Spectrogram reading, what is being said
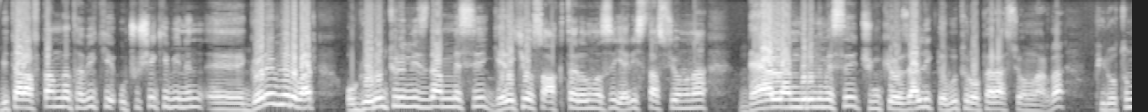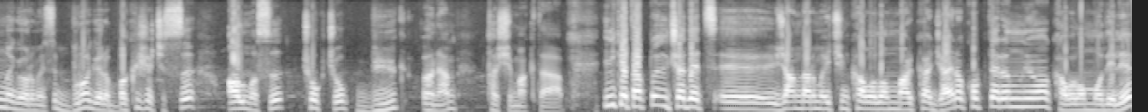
bir taraftan da tabii ki uçuş ekibinin e, görevleri var. O görüntünün izlenmesi, gerekiyorsa aktarılması, yer istasyonuna değerlendirilmesi. Çünkü özellikle bu tür operasyonlarda pilotun da görmesi, buna göre bakış açısı alması çok çok büyük önem taşımakta. İlk etapta 3 adet e, jandarma için Kavalon marka gyrokopter alınıyor. Kavalon modeli.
